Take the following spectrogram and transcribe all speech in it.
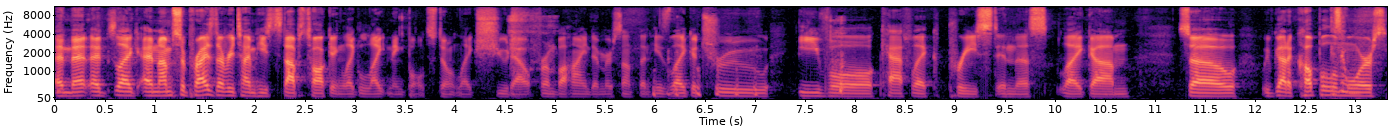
And that it's like, and I'm surprised every time he stops talking, like lightning bolts don't like shoot out from behind him or something. He's like a true evil Catholic priest in this. Like, um, so we've got a couple of more. s-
